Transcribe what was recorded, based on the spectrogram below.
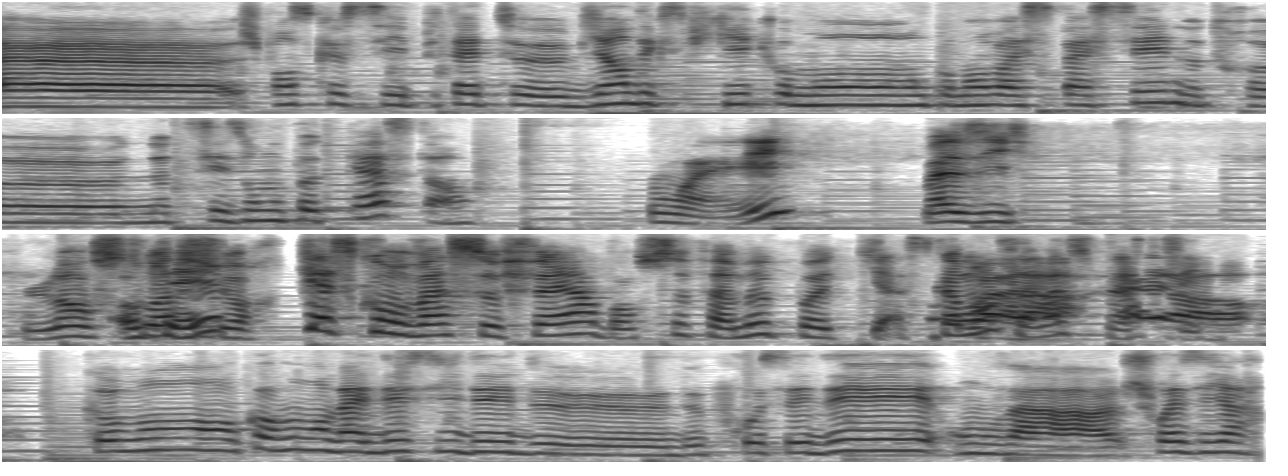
euh, je pense que c'est peut-être euh, bien d'expliquer comment, comment va se passer notre, notre saison de podcast. Oui, vas-y. Lance-toi sur qu'est-ce qu'on va se faire dans ce fameux podcast. Comment ça va se passer? Comment, comment on a décidé de, de procéder? On va choisir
